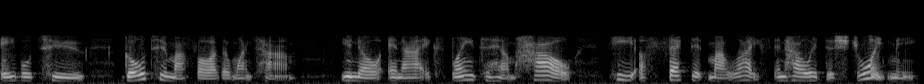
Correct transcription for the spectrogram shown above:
able to go to my father one time, you know, and I explained to him how he affected my life and how it destroyed me.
